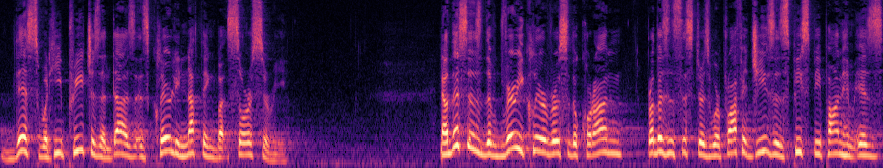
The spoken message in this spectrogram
This, what he preaches and does, is clearly nothing but sorcery. Now, this is the very clear verse of the Quran, brothers and sisters, where Prophet Jesus, peace be upon him, is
